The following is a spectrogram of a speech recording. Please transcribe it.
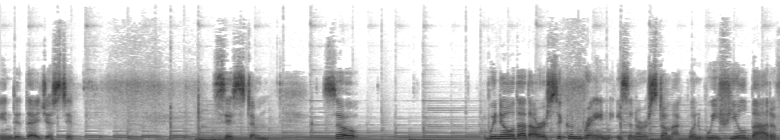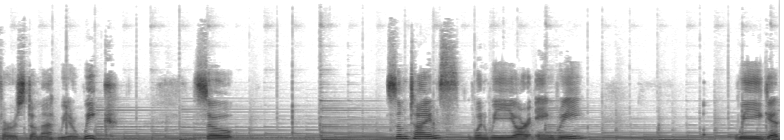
in the digestive system. So, we know that our second brain is in our stomach. When we feel bad of our stomach, we are weak. So, sometimes when we are angry, we get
